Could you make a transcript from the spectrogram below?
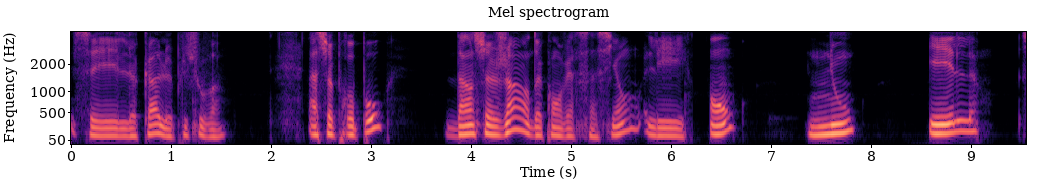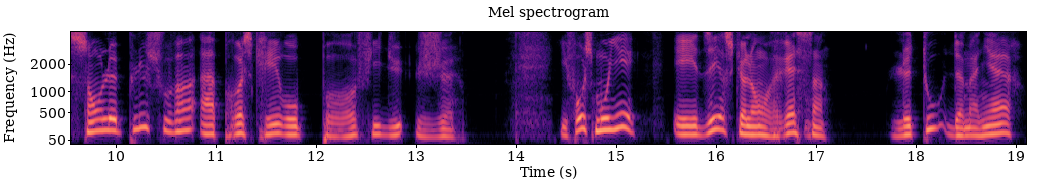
C'est le cas le plus souvent. À ce propos, dans ce genre de conversation, les on, nous, ils sont le plus souvent à proscrire au profit du je. Il faut se mouiller et dire ce que l'on ressent, le tout de manière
